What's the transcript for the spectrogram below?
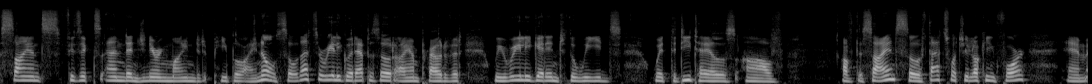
science, physics, and engineering minded people I know. So that's a really good episode. I am proud of it. We really get into the weeds with the details of of the science. So if that's what you're looking for, um,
